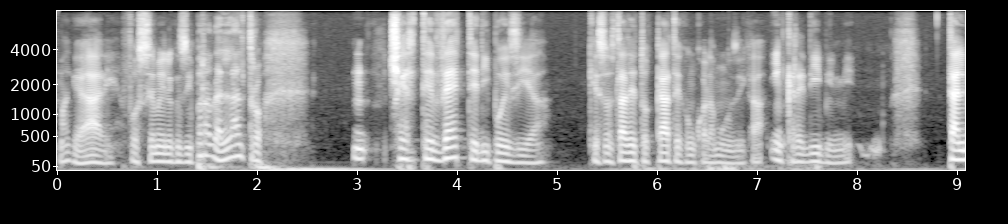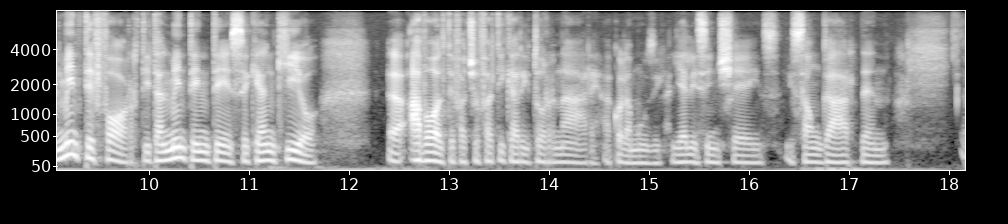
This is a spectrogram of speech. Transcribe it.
magari fosse meglio così, però dall'altro mh, certe vette di poesia che sono state toccate con quella musica, incredibili, talmente forti, talmente intense che anch'io Uh, a volte faccio fatica a ritornare a quella musica, gli Alice in Chains, i Soundgarden, uh,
